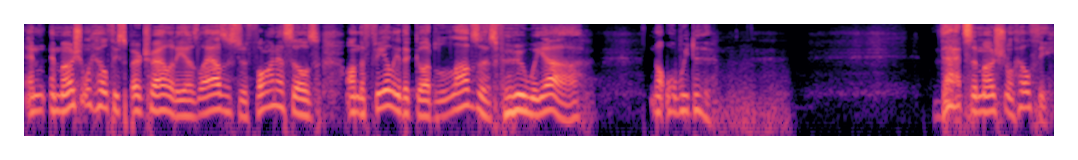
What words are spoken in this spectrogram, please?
And emotional healthy spirituality allows us to define ourselves on the feeling that God loves us for who we are, not what we do. That's emotional healthy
